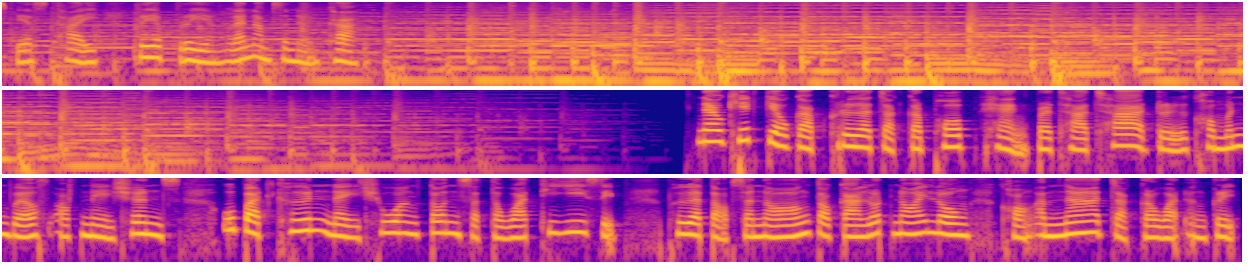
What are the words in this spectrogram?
SBS ไทย เรียบเรียงและนำเสนอค่ะ นวคิดเกี่ยวกับเครือจักรภพแห่งประชาชาติหรือ Commonwealth of Nations อุบัติขึ้นในช่วงต้นศตวรรษที่ 20 เพื่อตอบสนองต่อการลดน้อยลงของอำนาจจากกรวรรดิอังกฤษ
